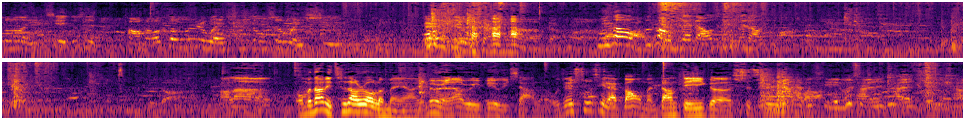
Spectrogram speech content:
说了一切就是好好终日为师，终身为师。忘记了，不知道不知道我们在聊什么，在聊什么。好啦，我们到底吃到肉了没啊？有没有人要 review 一下了？我觉得舒淇来帮我们当第一个试吃员好不好？因为他是他是猪，他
